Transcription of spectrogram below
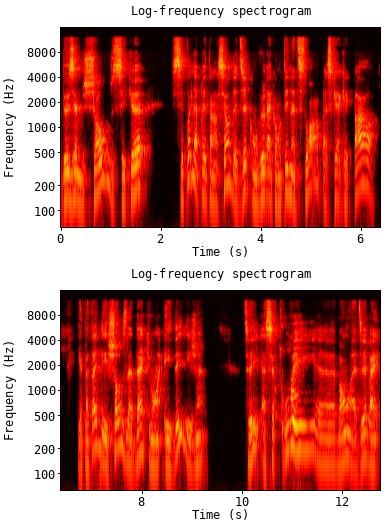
deuxième chose, c'est que c'est pas de la prétention de dire qu'on veut raconter notre histoire parce qu'à quelque part, il y a peut-être des choses là-dedans qui vont aider les gens. Tu sais, à s'y retrouver, euh, bon, à dire, ben,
